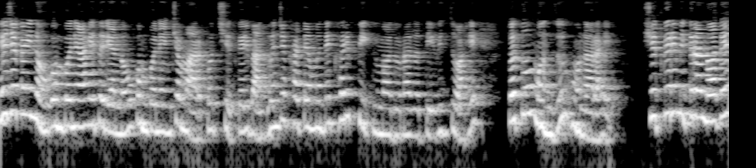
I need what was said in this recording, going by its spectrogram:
हे ज्या काही नऊ कंपन्या आहेत तर या नऊ कंपन्यांच्या मार्फत शेतकरी बांधवांच्या खात्यामध्ये खरीप पीक विमा दोन हजार तेवीस जो आहे तर तो मंजूर होणार आहे. शेतकरी मित्रांनो आता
